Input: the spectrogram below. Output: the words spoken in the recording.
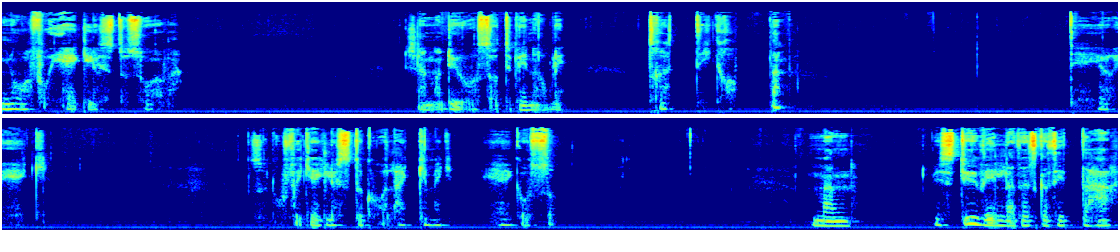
Nå får jeg lyst til å sove. Kjenner du også at du begynner å bli trøtt i kroppen? Det gjør jeg. Så nå fikk jeg lyst til å gå og legge meg, jeg også. Men hvis du vil at jeg skal sitte her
